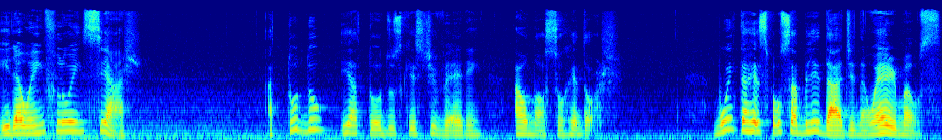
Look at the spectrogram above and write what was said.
irão influenciar a tudo e a todos que estiverem ao nosso redor. Muita responsabilidade, não é, irmãos?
